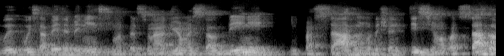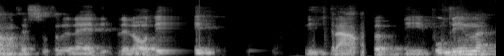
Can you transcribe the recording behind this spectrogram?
voi, voi, sapete benissimo, personaggi come Salvini in passato, in un recentissimo passato, hanno tessuto le, le lodi di Trump, di Putin,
